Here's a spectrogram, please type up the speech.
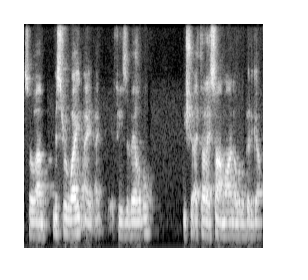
So, um, Mr. White, I, I, if he's available, you should. I thought I saw him on a little bit ago.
